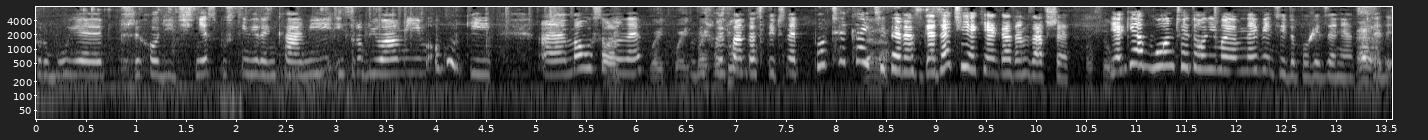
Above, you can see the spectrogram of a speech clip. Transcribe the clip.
Próbuję przychodzić nie z pustymi rękami i zrobiłam im ogórki e, mało solne. Wyszły fantastyczne. Poczekajcie teraz, gadacie jak ja gadam zawsze. Jak ja włączę, to oni mają najwięcej do powiedzenia wtedy.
